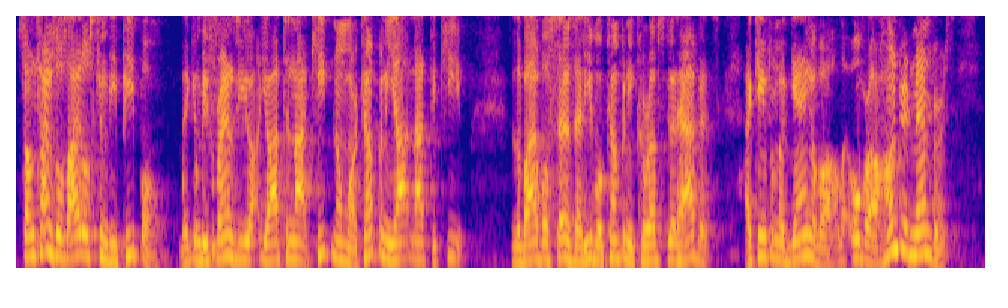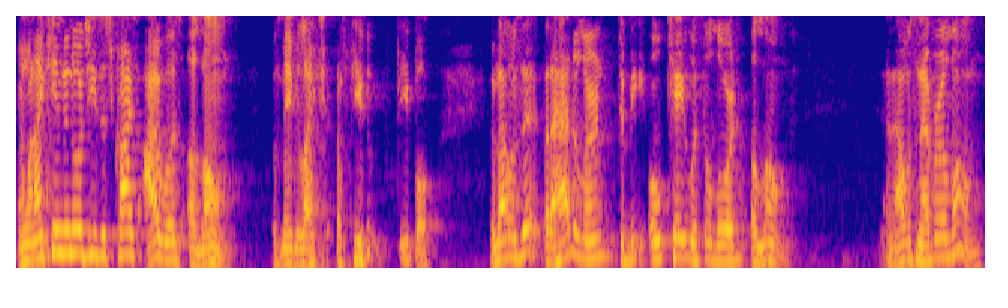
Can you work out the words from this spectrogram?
sometimes those idols can be people. They can be friends you, you ought to not keep no more. Company you ought not to keep. As the Bible says that evil company corrupts good habits. I came from a gang of over a hundred members. And when I came to know Jesus Christ, I was alone with maybe like a few people. And that was it. But I had to learn to be okay with the Lord alone. And I was never alone.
